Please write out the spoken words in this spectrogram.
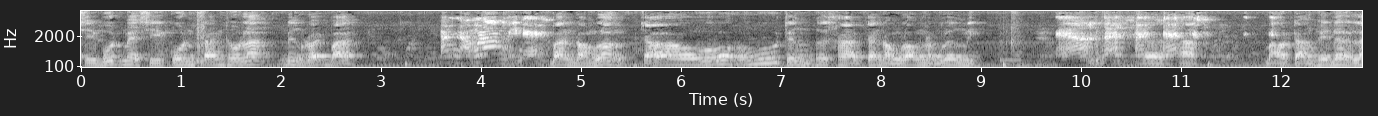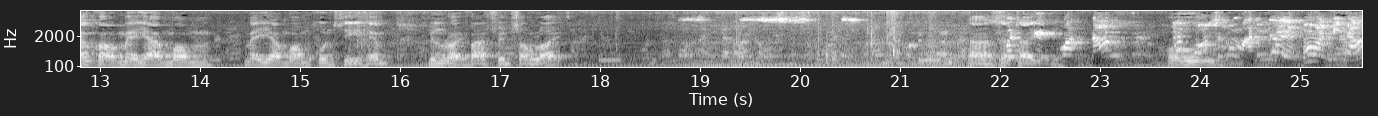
สีบุตรแม่สี่กุลตันทุละหนึ่งร้อยบาท อันหนังร่างนี่เนี่ย บ้านหนองล่อง เจ้าโอ้ถึงเพื่อขาดกันหนองล่องหนองเรื่องนี่เอออะมาเอาต่างเพเนอร์แล้วก็แม่ย่ามอม แม่ย่ามอมคุณสีแหมหนึ่งร้อยบาทเป็นสองร้อยอ่าสมันไตล์เด็กวันเนาะโอ้ มันสมันเด็กวันนี่เนาะ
